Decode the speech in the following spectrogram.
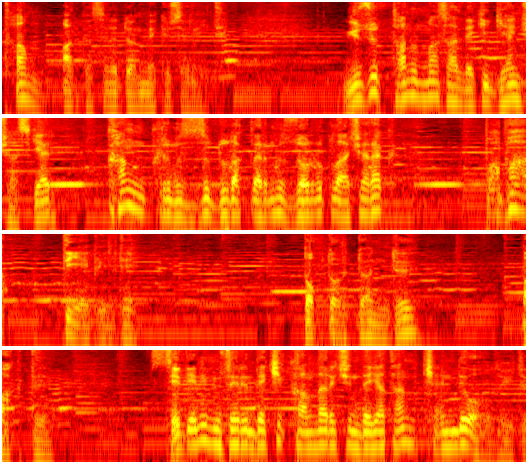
Tam arkasını dönmek üzereydi. Yüzü tanınmaz haldeki genç asker kan kırmızısı dudaklarını zorlukla açarak baba diyebildi. Doktor döndü, baktı. Sedyenin üzerindeki kanlar içinde yatan kendi oğluydu.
